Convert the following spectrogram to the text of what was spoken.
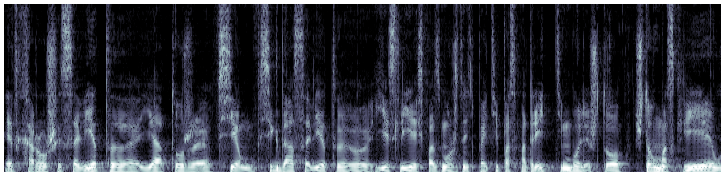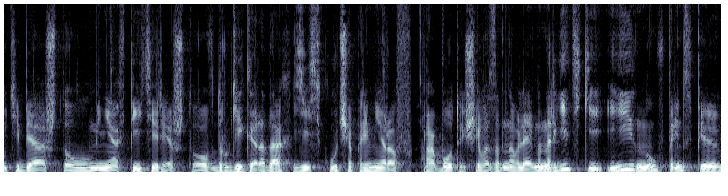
Это хороший совет. Я тоже всем всегда советую, если есть возможность пойти посмотреть, тем более, что что в Москве у тебя, что у меня в Питере, что в других городах есть куча примеров работающей возобновляемой энергетики. И, ну, в принципе,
